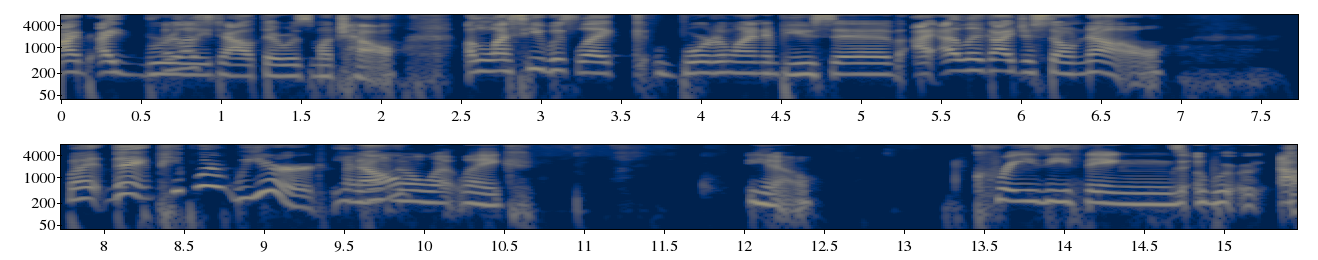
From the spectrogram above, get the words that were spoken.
I, I really Unless- doubt there was much hell unless he was like borderline abusive. I, I like I just don't know. But they people are weird, you I know. don't know what like you know crazy things we're, uh,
